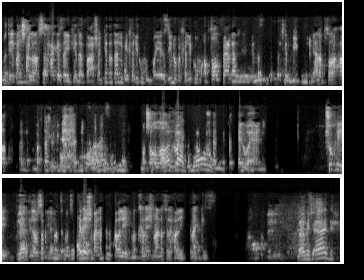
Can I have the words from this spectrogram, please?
ما تقبلش على نفسها حاجة زي كده. فعشان كده ده اللي بيخليكم مميزين وبيخليكم أبطال فعلا الناس بتفتخر بيكم. يعني أنا بصراحة بفتخر بيكم جدا. ما شاء الله كل واحد حلوة يعني. شكري. لا لو سمحت ما تتخانقش مع الناس اللي حواليك. ما تتخانقش مع الناس اللي حواليك. ركز. ما مش قادر.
